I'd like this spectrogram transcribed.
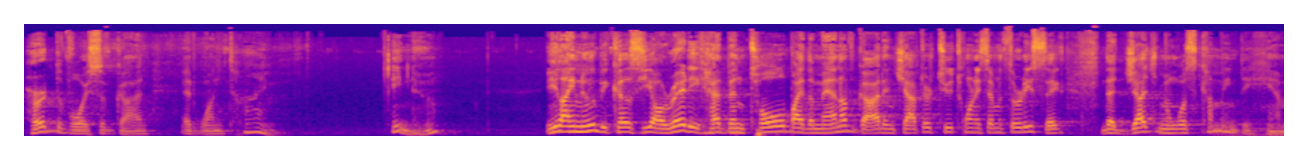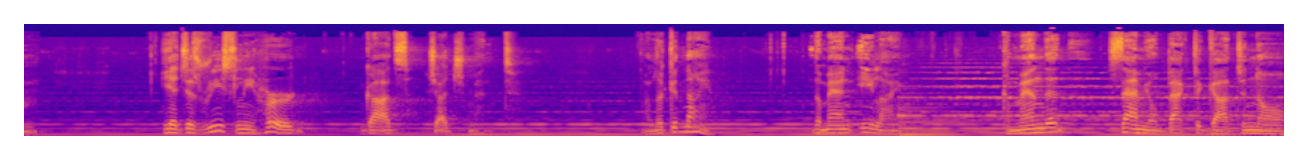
heard the voice of God at one time. He knew. Eli knew because he already had been told by the man of God in chapter 2, 27, 36, that judgment was coming to him. He had just recently heard God's judgment. And look at 9. The man Eli commanded Samuel back to God to know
